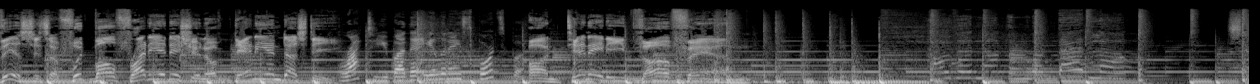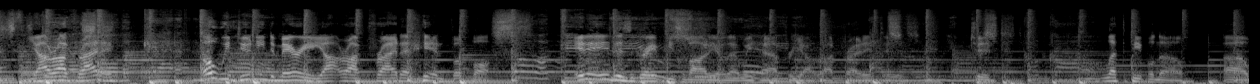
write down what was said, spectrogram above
This is a Football Friday edition of Danny and Dusty Brought to you by the A Sportsbook. on 1080 The Fan. Yacht Rock Friday. Oh, we do need to marry Yacht Rock Friday in football. It, it is a great piece of audio that we have for Yacht Rock Friday to, to let the people know uh,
